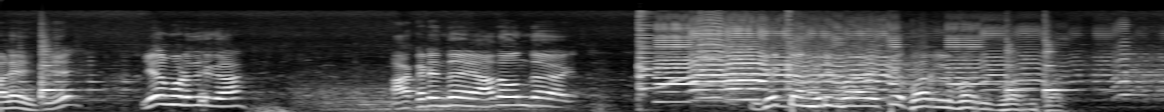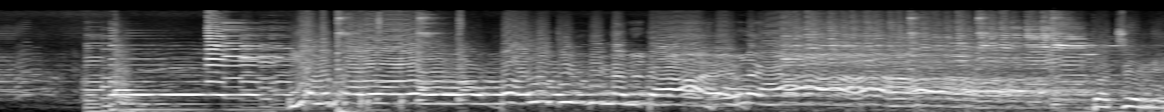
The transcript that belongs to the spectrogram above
ಬಳೆ ಐತಿ. ಏನು ಮಾಡೋದು ಈಗ? ಆ ಕಡೆಯಿಂದ ಯಾವುದೋ ಒಂದು ಗಿಡ್ಡನ್ನು ಹಿಡಿದು ಬರೈತಿ ಬರ್ಲಿ ಬರ್ಲಿ ಬರ್ಲಿ ಬರ್ಲಿ ಬಾಳುದಿಂದಿನಂತ ಗಜರಿ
